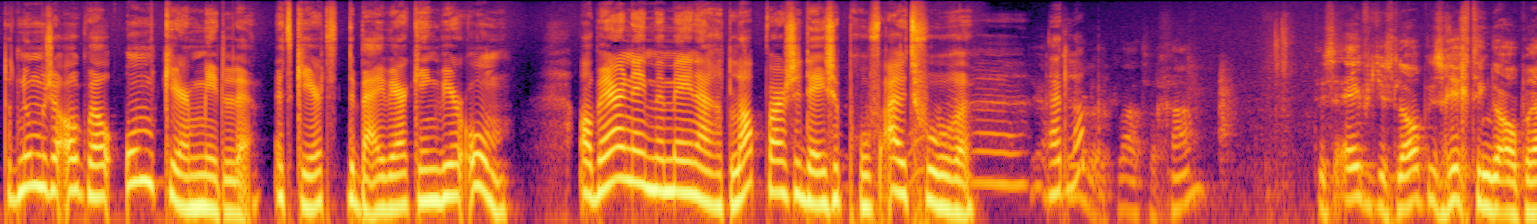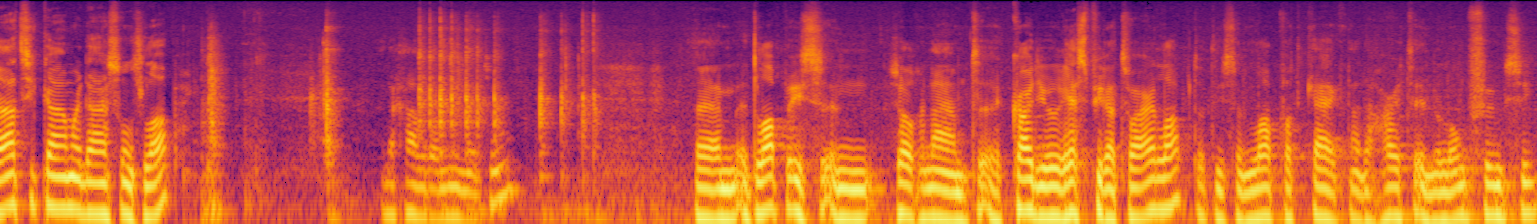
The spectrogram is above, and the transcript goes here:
Dat noemen ze ook wel omkeermiddelen. Het keert de bijwerking weer om. Albert neemt me mee naar het lab waar ze deze proef uitvoeren. Uh, het lab? Laten we gaan. Het is eventjes lopen, het is richting de operatiekamer, daar is ons lab. En daar gaan we dan nu naartoe. Um, het lab is een zogenaamd uh, cardiorespiratoire lab. Dat is een lab wat kijkt naar de hart- en de longfunctie.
